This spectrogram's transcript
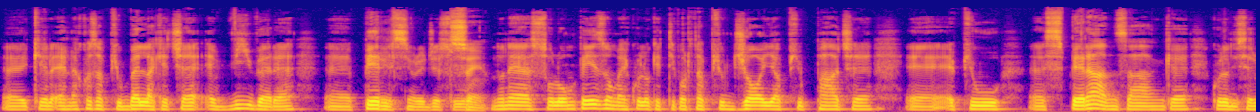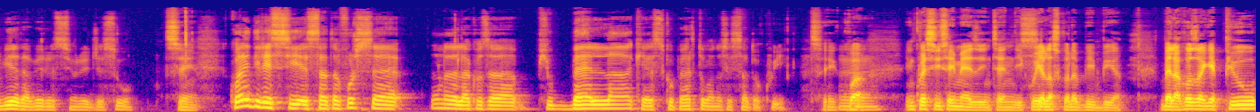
eh, che è la cosa più bella che c'è è vivere eh, per il Signore Gesù. Sì. Non è solo un peso, ma è quello che ti porta più gioia, più pace eh, e più eh, speranza anche, quello di servire davvero il Signore Gesù. Sì. Quale diresti è stata forse una delle cose più belle che hai scoperto quando sei stato qui? Sì, qua, eh... in questi sei mesi intendi, qui sì. alla scuola biblica. Beh, la cosa che più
